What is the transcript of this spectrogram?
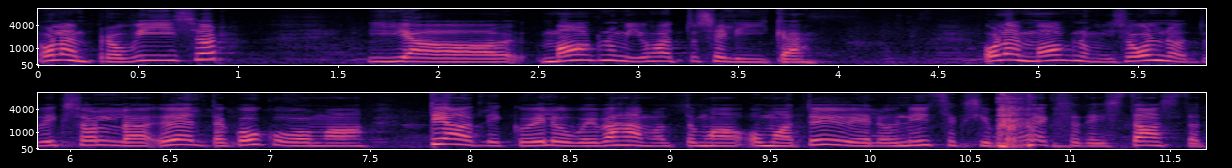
olen proviisor ja Magnumi juhatuse liige. olen Magnumis olnud, võiks olla, öelda kogu oma teadlikku elu või vähemalt oma, oma tööelu nüüdseks juba üheksateist aastat.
